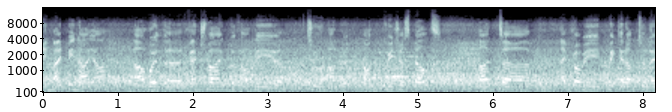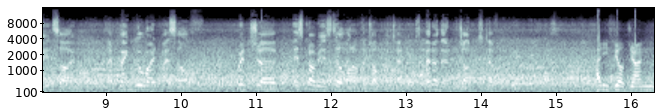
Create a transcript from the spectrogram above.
It might be Naya, now with uh, Vengevine with only uh, two non- non-creature spells, but uh, I probably picked it up too late, so I'm, I'm playing Blue-White myself, which uh, is probably still one of the top contenders. Better than Jund, definitely. How do you feel Jund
